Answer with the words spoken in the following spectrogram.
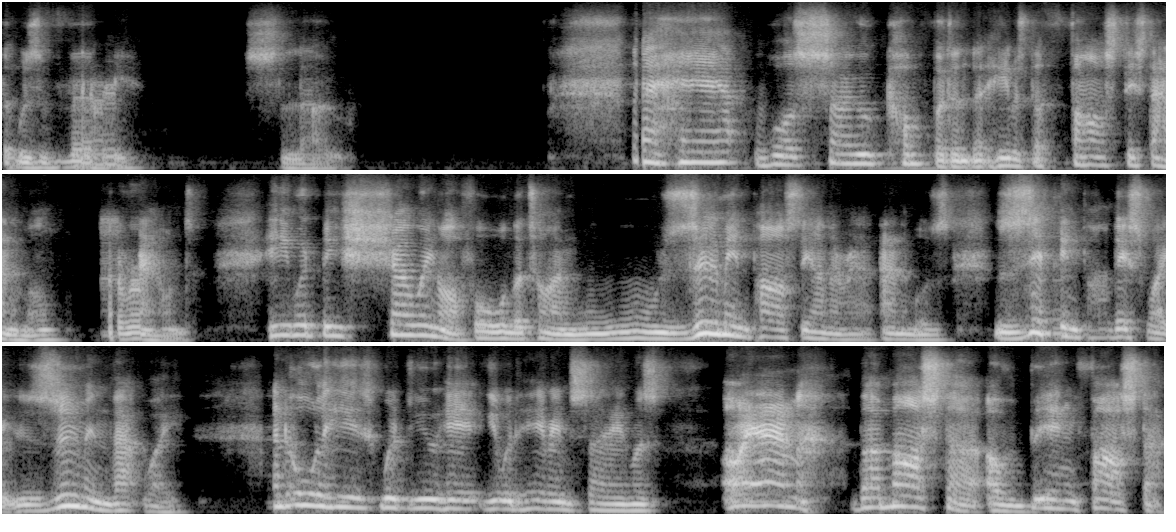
that was very slow. The hare was so confident that he was the fastest animal around. He would be showing off all the time, zooming past the other animals, zipping this way, zooming that way. And all he would you hear you would hear him saying was, I am the master of being faster.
